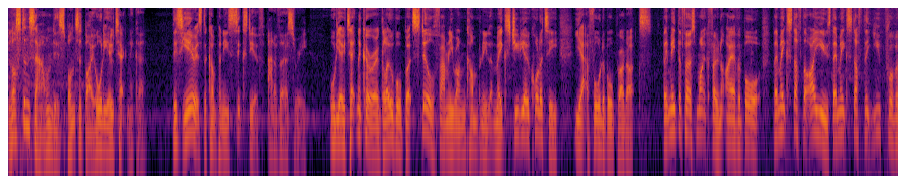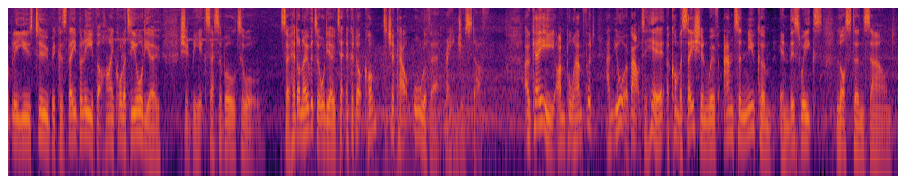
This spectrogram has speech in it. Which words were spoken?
Lost in Sound is sponsored by Audio Technica. This year it's the company's 60th anniversary. Audio Technica are a global but still family run company that makes studio quality yet affordable products. They made the first microphone I ever bought. They make stuff that I use. They make stuff that you probably use too because they believe that high quality audio should be accessible to all. So head on over to audiotechnica.com to check out all of their range of stuff. Okay, I'm Paul Hanford, and you're about to hear a conversation with Anton Newcombe in this week's Lost in Sound.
